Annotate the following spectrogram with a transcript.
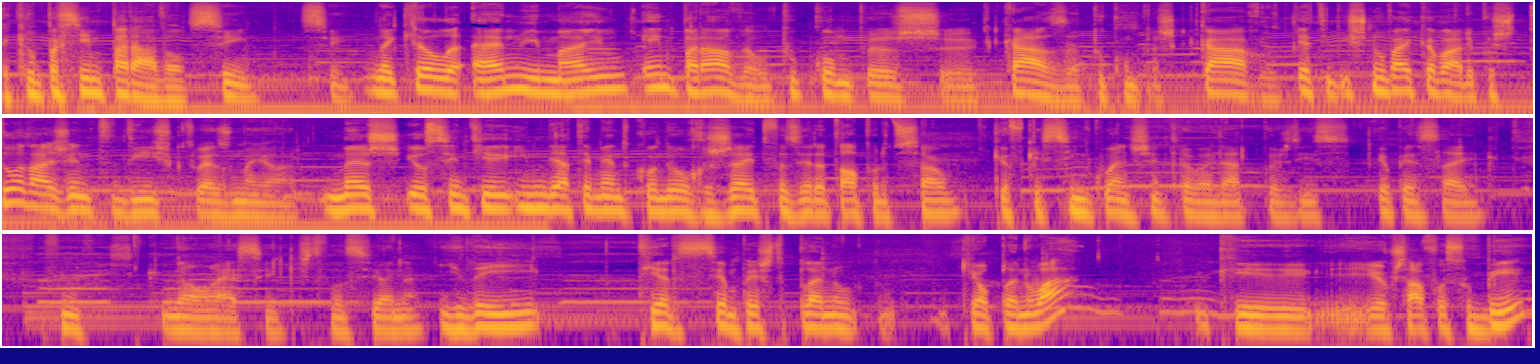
aquilo parecia imparável. Sim, sim. Naquele ano e meio é imparável. Tu compras eh, casa, tu compras carro. É tipo, isto não vai acabar. E depois toda a gente diz que tu és o maior. Mas eu senti imediatamente quando eu rejeito fazer a tal produção, que eu fiquei cinco anos sem trabalhar depois disso. Eu pensei, "Hum, não é assim que isto funciona. E daí ter sempre este plano, que é o plano A, que eu gostava fosse o B,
